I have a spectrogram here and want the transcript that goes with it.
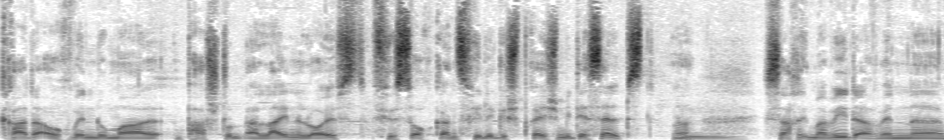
gerade auch wenn du mal ein paar Stunden alleine läufst, führst du auch ganz viele Gespräche mit dir selbst. Ne? Ich sage immer wieder, wenn, äh,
